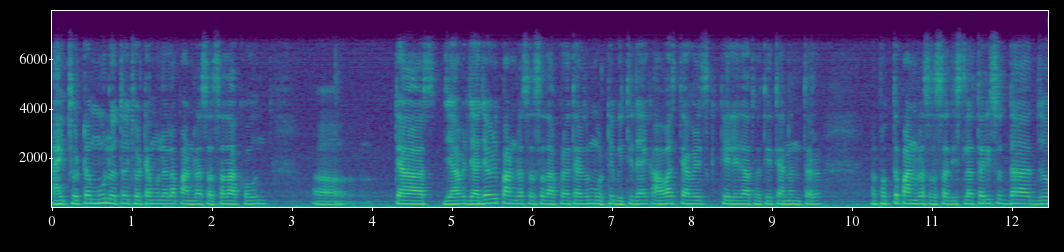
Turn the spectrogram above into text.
हा एक छोटं मूल होतं. छोट्या मुलाला पांढरा ससा दाखवून त्या ज्या ज्या ज्यावेळी पांढरा ससा दाखवला त्यावेळेस मोठे भीतीदायक आवाज त्यावेळेस केले जात होते. त्यानंतर फक्त पांढरा ससा दिसला तरी सुद्धा जो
